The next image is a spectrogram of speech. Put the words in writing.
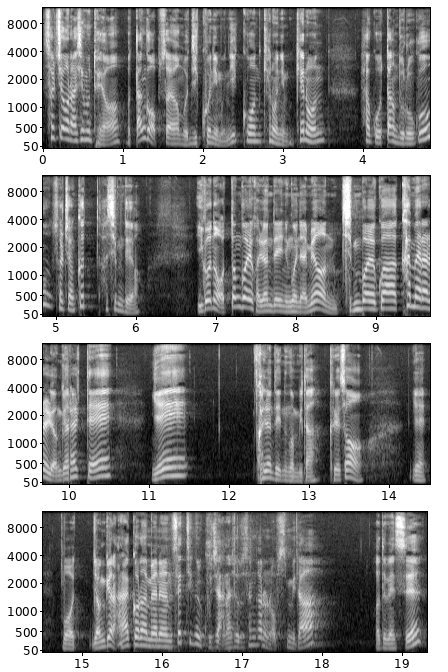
설정을 하시면 돼요. 뭐 딴 거 없어요. 뭐 니콘이면 니콘, 캐논이면 캐논 하고 딱 누르고 설정 끝 하시면 돼요. 이거는 어떤 거에 관련되어 있는 거냐면 짐벌과 카메라를 연결할 때에 관련되어 있는 겁니다. 그래서 예, 뭐 연결 안 할 거라면은 세팅을 굳이 안 하셔도 상관은 없습니다. advance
